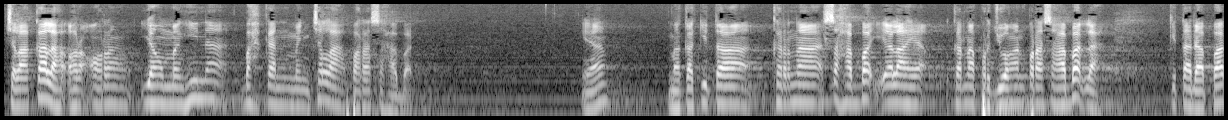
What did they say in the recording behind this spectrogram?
celakalah orang-orang yang menghina bahkan mencela para sahabat. Ya. Maka kita karena sahabat ialah ya, karena perjuangan para sahabatlah kita dapat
